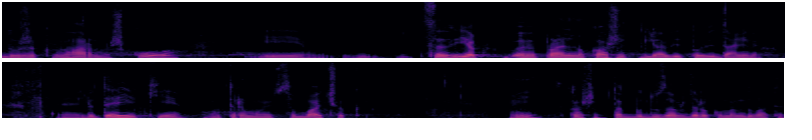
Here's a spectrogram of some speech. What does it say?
дуже гарна школа. І це, як е, правильно кажуть, для відповідальних е, людей, які утримують собачок. І, скажімо так, буду завжди рекомендувати.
